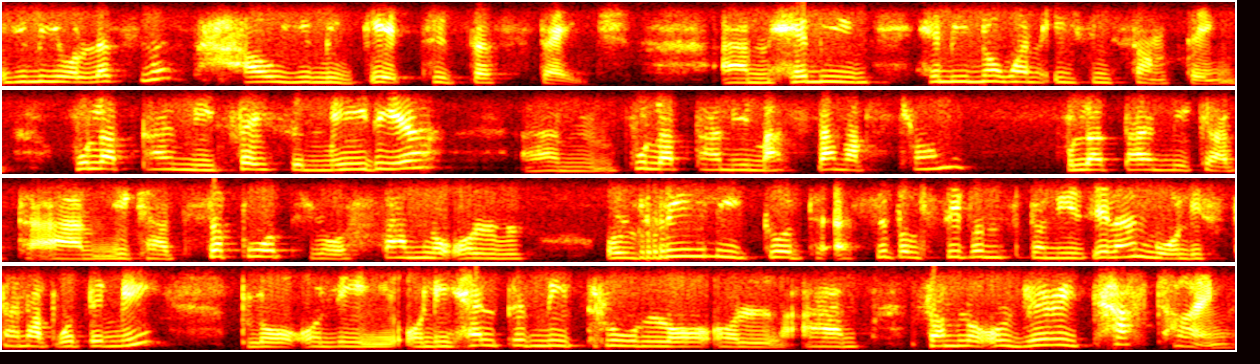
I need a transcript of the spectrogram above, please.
Yumi your listeners how Yumi get to this stage. Um hemi hemi no one easy something. Full up time me face the media, um me must stand up strong, me got um got support law some all all really good uh, civil servants for New Zealand will stand up with me law only only helping me through law all um some law all very tough times.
